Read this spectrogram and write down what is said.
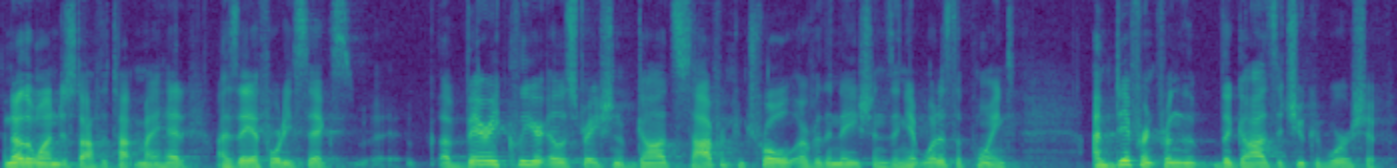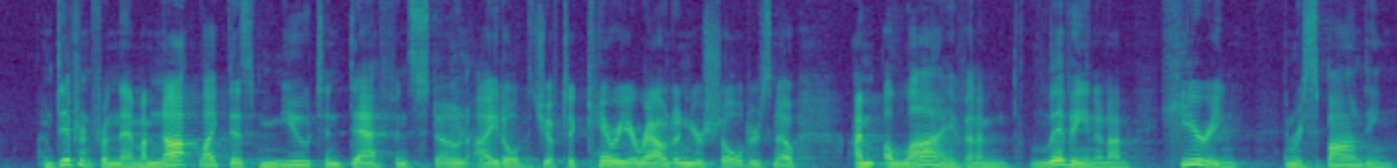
Another one, just off the top of my head Isaiah 46, a very clear illustration of God's sovereign control over the nations. And yet, what is the point? I'm different from the, the gods that you could worship. I'm different from them. I'm not like this mute and deaf and stone idol that you have to carry around on your shoulders. No, I'm alive and I'm living and I'm hearing and responding.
